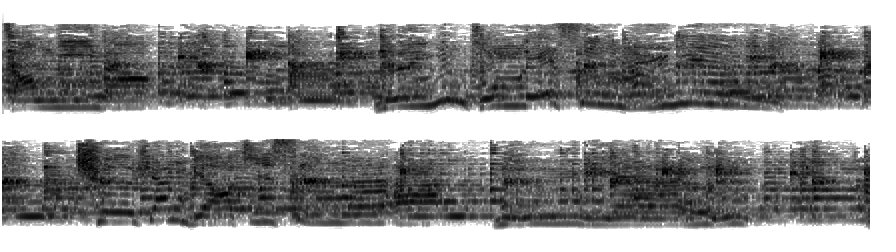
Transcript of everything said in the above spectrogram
常言道，男人从来胜女人，吃香妙计生啊男呀男，那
